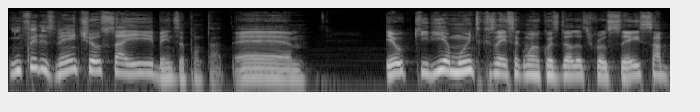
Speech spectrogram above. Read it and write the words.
infelizmente eu saí bem desapontado. É. Eu queria muito que saísse alguma coisa do Elder Scrolls 6, sabe?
